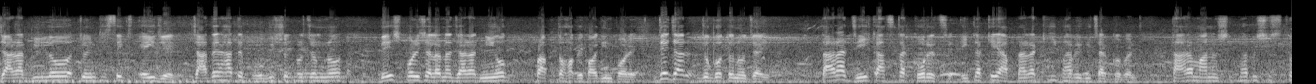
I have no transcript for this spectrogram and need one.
যারা বিলো টোয়েন্টি সিক্স এইজের, যাদের হাতে ভবিষ্যৎ প্রজন্ম, দেশ পরিচালনা যারা নিয়োগ প্রাপ্ত হবে কদিন পরে, যে যার যোগ্যতা অনুযায়ী, তারা যেই কাজটা করেছে, এটাকে আপনারা কীভাবে বিচার করবেন? তারা মানসিকভাবে সুস্থ?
